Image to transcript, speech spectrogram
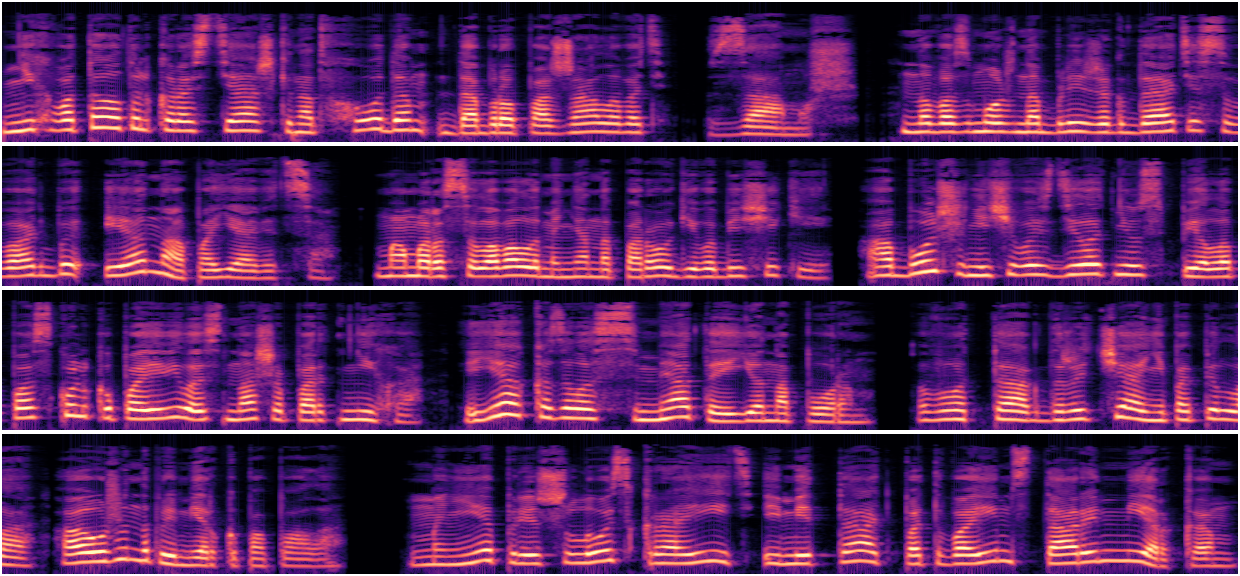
Не хватало только растяжки над входом «Добро пожаловать замуж». Но, возможно, ближе к дате свадьбы и она появится. Мама расцеловала меня на пороге в обе щеки, а больше ничего сделать не успела, поскольку появилась наша портниха, я оказалась смята ее напором. Вот так, даже чай не попила, а уже на примерку попала. Мне пришлось кроить и метать по твоим старым меркам.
